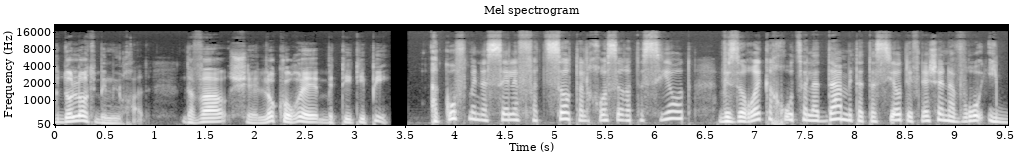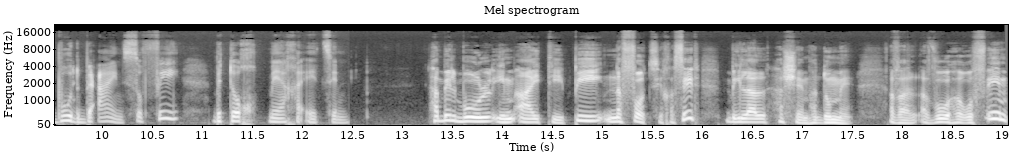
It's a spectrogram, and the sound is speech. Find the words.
גדולות במיוחד, דבר שלא קורה ב-TTP. הגוף מנסה לפצות על חוסר התסיות, וזורק החוצה לדם את התסיות לפני שהן עברו עיבוד בעין סופי בתוך מח העצם. הבלבול עם ITP נפוץ יחסית בגלל השם הדומה, אבל עבור הרופאים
